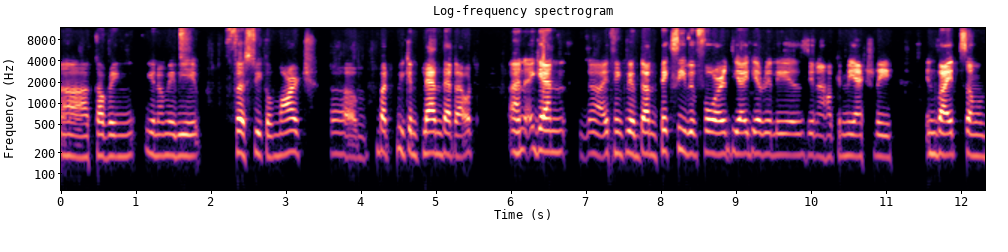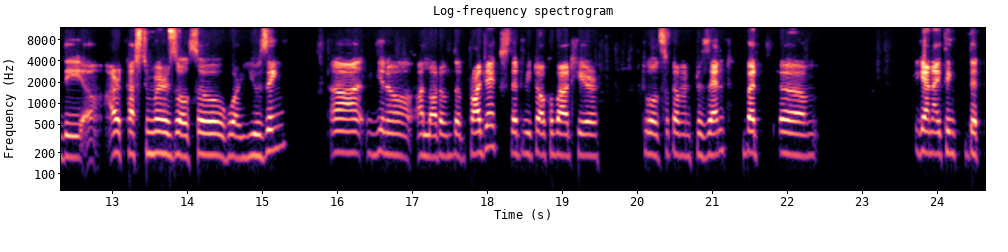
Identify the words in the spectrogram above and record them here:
uh, covering, you know, maybe first week of March. Um, but we can plan that out. And again, uh, I think we have done Pixie before. The idea really is, you know, how can we actually invite some of the uh, our customers also who are using uh, you know a lot of the projects that we talk about here to also come and present. But um, again i think that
